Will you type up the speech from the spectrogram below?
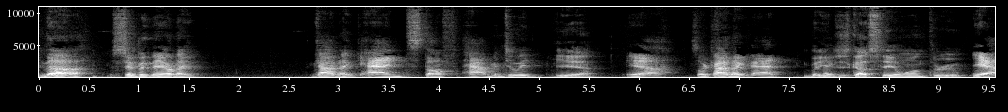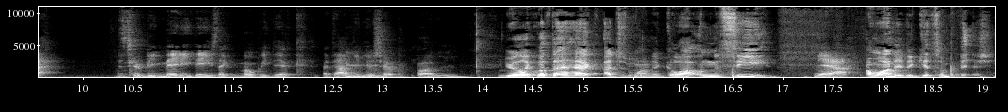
the ship in there, like kind of like had stuff happen to it. Yeah. Yeah, so kind of like that. But you just gotta sail on through. Yeah, this could be many days like Moby Dick attacking your Mhm. ship, but You're like, what the heck? I just want to go out on the sea. yeah. I wanted to get some fish.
